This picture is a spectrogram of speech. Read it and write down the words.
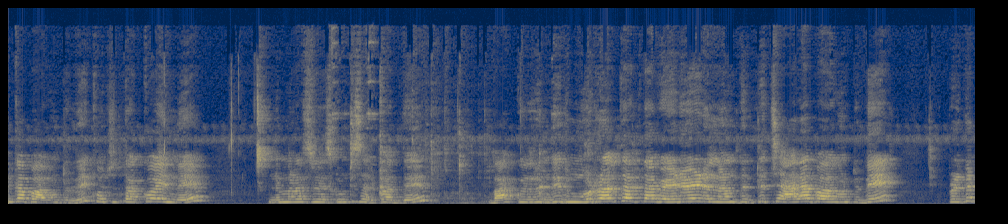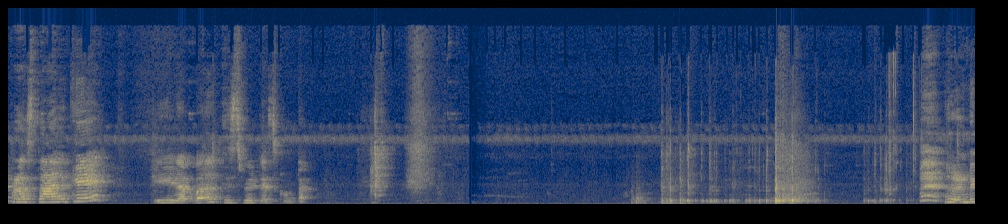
ఇంకా బాగుంటుంది. కొంచెం తక్కువ అయింది నిమ్మరసం వేసుకుంటే సరిపోద్ది. బాగా కుదిరింది. ఇది మూడు రోజుల తర్వాత వేడి వేడి అన్నం తింటే చాలా బాగుంటుంది. ఇప్పుడైతే ప్రస్తుతానికి ఈ డబ్బాలో తీసి పెట్టేసుకుంటా. రెండు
